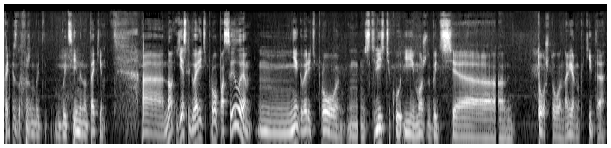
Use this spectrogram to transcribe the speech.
конец должен быть, быть именно таким. А, но если говорить про посылы, не говорить про стилистику и, может быть, э, то, что, наверное, какие-то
